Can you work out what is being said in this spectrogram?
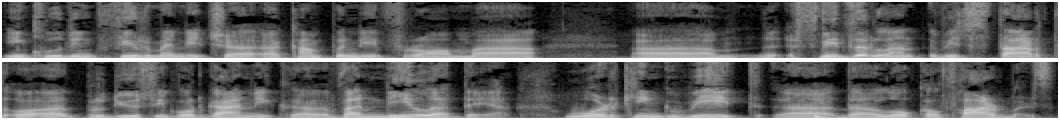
including Firmenich, a, a company from uh, um, Switzerland, which start uh, producing organic uh, vanilla there, working with uh, the local farmers.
